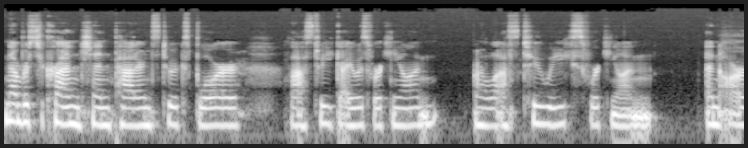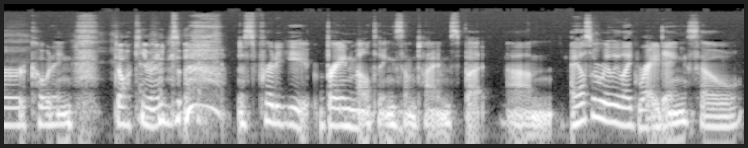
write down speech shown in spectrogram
numbers to crunch and patterns to explore. Last week I was working on, or the last two weeks, working on an R coding document. it's pretty brain melting sometimes, but um, I also really like writing, so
